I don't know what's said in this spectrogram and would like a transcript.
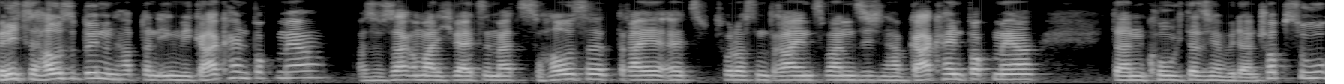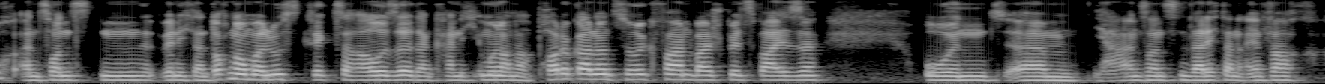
wenn ich zu Hause bin und habe dann irgendwie gar keinen Bock mehr, also sagen wir mal, ich wäre jetzt im März zu Hause drei, äh, 2023 und habe gar keinen Bock mehr, dann gucke ich, dass ich dann wieder einen Job suche. Ansonsten, wenn ich dann doch nochmal Lust kriege zu Hause, dann kann ich immer noch nach Portugal und zurückfahren beispielsweise. Und ähm, ja, ansonsten werde ich dann einfach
